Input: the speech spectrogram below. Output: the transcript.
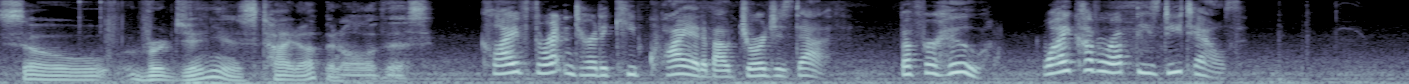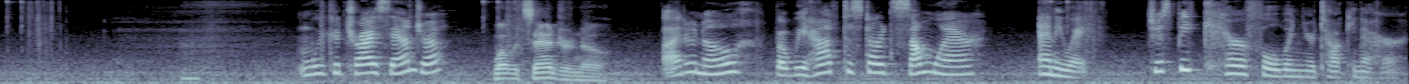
So, Virginia is tied up in all of this. Clive threatened her to keep quiet about George's death. But for who? Why cover up these details? We could try Sandra. What would Sandra know? I don't know, but we have to start somewhere. Anyway, just be careful when you're talking to her.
